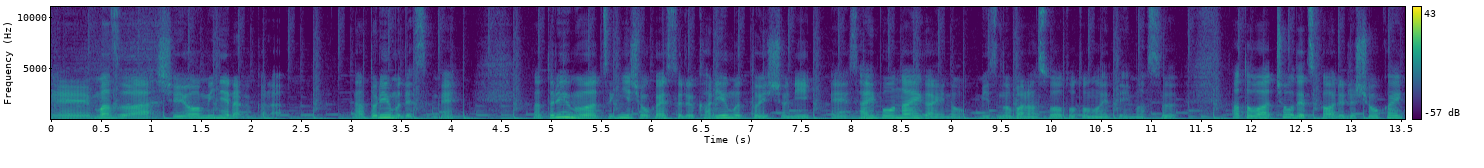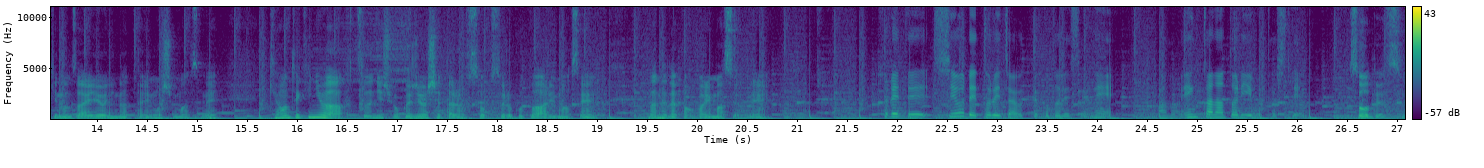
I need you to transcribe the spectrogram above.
えーまずは主要ミネラルからナトリウムですねナトリウムは次に紹介するカリウムと一緒に、えー細胞内外の水のバランスを整えています。あとは腸で使われる消化液の材料になったりもしますね。基本的には普通に食事をしてたら不足することはありません。なんでだかわかりますよね。それって塩で取れちゃうってことですよね。あの塩化ナトリウムとして。そうです。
